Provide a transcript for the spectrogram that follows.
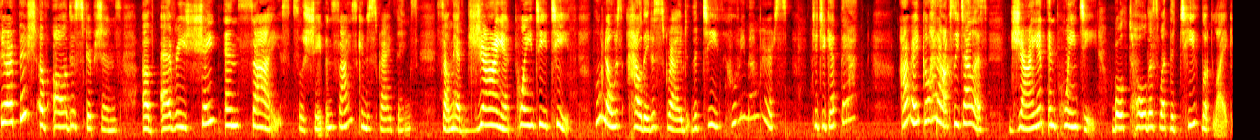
There are fish of all descriptions of every shape and size. So, shape and size can describe things. Some have giant pointy teeth. Who knows how they described the teeth? Who remembers? Did you get that? All right, go ahead, Huxley, tell us. Giant and pointy both told us what the teeth looked like.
